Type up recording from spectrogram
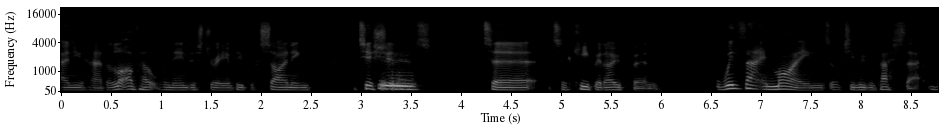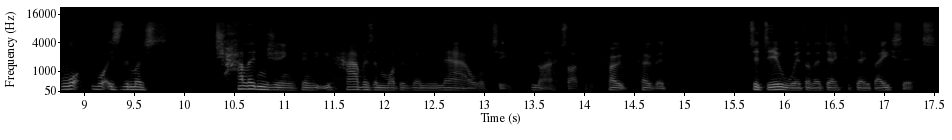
and you had a lot of help from the industry and people signing petitions to to keep it open. With that in mind, obviously moving past that, what what is the most challenging thing that you have as a modern venue now? Obviously, not aside from COVID, to deal with on a day to day basis.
